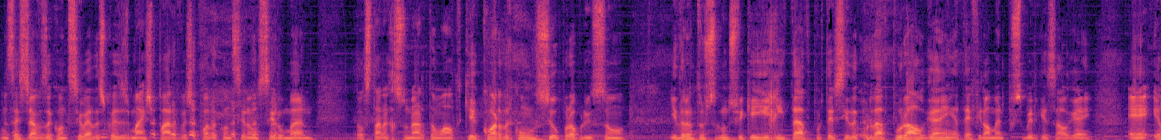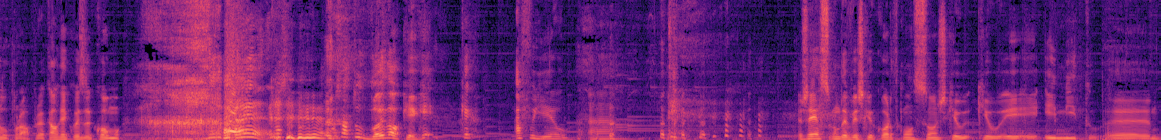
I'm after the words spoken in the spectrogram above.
Não sei se já vos aconteceu, é das coisas mais parvas que pode acontecer a um ser humano ele estar a ressonar tão alto que acorda com o seu próprio som e durante uns segundos fica irritado por ter sido acordado por alguém, até finalmente perceber que esse alguém é ele próprio. É qualquer coisa como. Ah, está tudo doido ou quê? Que, que... Ah, fui eu. Ah. Já é a segunda vez que acordo com sons que eu, que eu emito. Uh,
